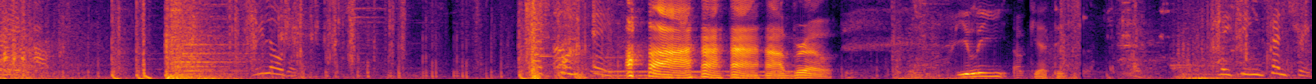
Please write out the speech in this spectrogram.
Grenade out. Reloading. A. Bro. Really? Okay, I think. Placing sentry.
